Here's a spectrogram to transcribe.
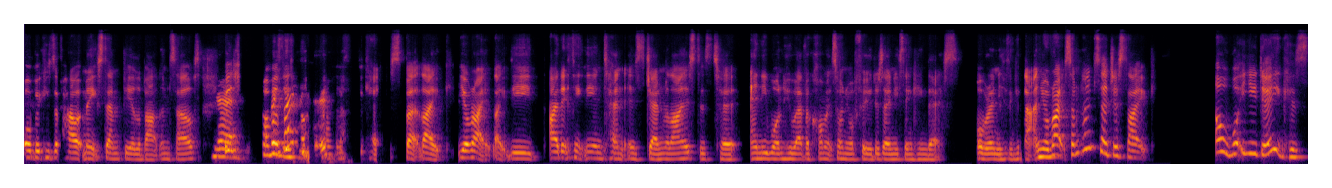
or because of how it makes them feel about themselves. Yeah. Which probably not the case. But like you're right. Like the I don't think the intent is generalized as to anyone who ever comments on your food is only thinking this or only thinking that. And you're right. Sometimes they're just like, oh, what are you doing? Because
